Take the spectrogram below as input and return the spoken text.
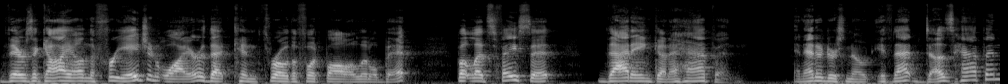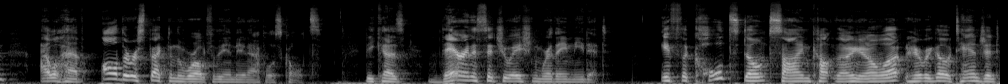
There's a guy on the free agent wire that can throw the football a little bit, but let's face it, that ain't gonna happen. An editor's note if that does happen, I will have all the respect in the world for the Indianapolis Colts because they're in a situation where they need it. If the Colts don't sign, uh, you know what? Here we go, tangent.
